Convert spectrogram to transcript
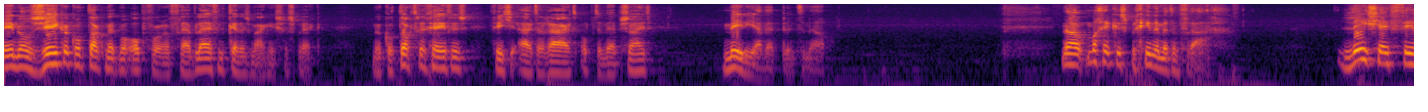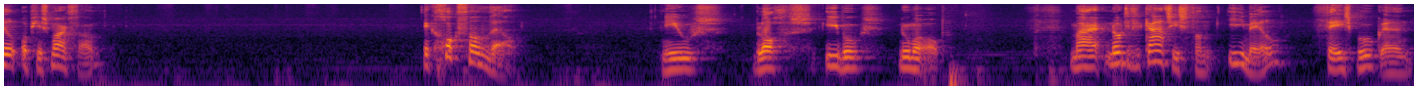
Neem dan zeker contact met me op voor een vrijblijvend kennismakingsgesprek. Mijn contactgegevens vind je uiteraard op de website mediaweb.nl. Nou, mag ik eens beginnen met een vraag. Lees jij veel op je smartphone? Ik gok van wel. Nieuws, blogs, e-books, noem maar op. Maar notificaties van e-mail, Facebook en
